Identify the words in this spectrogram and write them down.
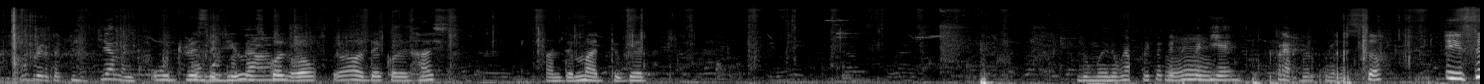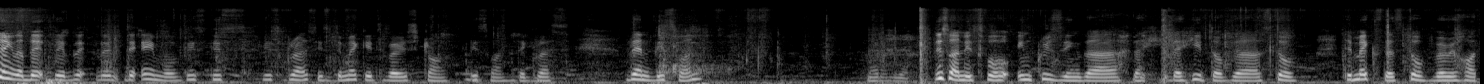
wood residue, it's called, well, they call it hash, and the mud together. Trap mm. So he's saying that the, the, the, the, the aim of this, this this grass is to make it very strong. This one, the grass. Then this one. This one is for increasing the, the the heat of the stove. It makes the stove very hot.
